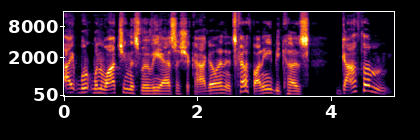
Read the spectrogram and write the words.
I w- when watching this movie as a Chicagoan, it's kind of funny because Gotham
